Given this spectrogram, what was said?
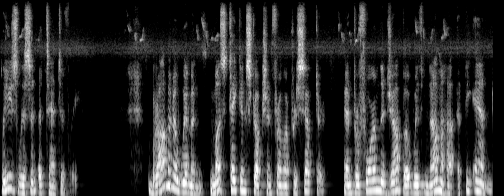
Please listen attentively. Brahmana women must take instruction from a preceptor and perform the japa with namaha at the end.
